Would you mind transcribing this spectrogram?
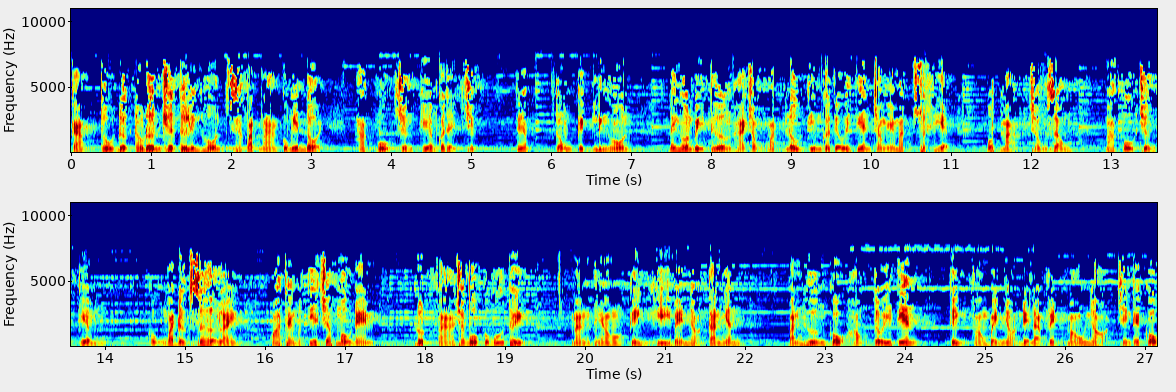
Cảm thụ được đau đớn truyền từ linh hồn, sắc mặt nàng cũng biến đổi. Hắc vụ trường kiếm có thể trực tiếp công kích linh hồn. Linh hồn bị thương, hai trọng mắt lâu tím của tiểu y tiên trong nháy mắt xuất hiện một mạng trống rỗng. Hắc vụ trường kiếm cũng bắt được sơ hở này, hóa thành một tia chớp màu đen, đột phá cho bù của vũ thủy, mang theo kình khí bén nhọn tàn nhẫn, bắn hướng cổ họng tiểu y tiên. Kình phòng bén nhọn để lại vết máu nhỏ trên cái cổ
